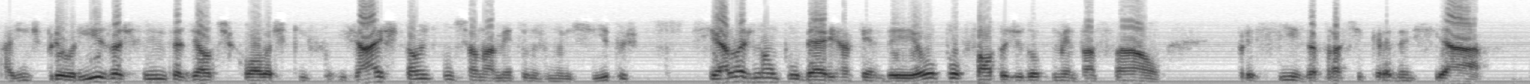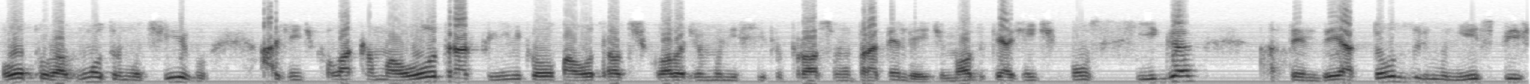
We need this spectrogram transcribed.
a gente prioriza as clínicas e autoescolas que já estão em funcionamento nos municípios. Se elas não puderem atender, ou por falta de documentação precisa para se credenciar, ou por algum outro motivo, a gente coloca uma outra clínica ou uma outra autoescola de um município próximo para atender, de modo que a gente consiga atender a todos os munícipes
